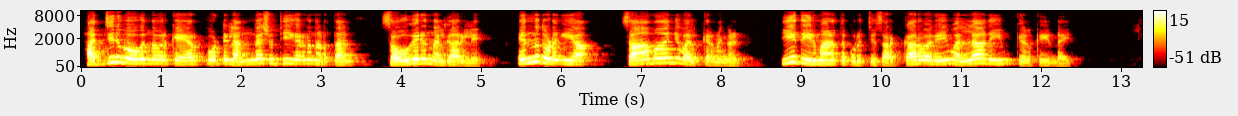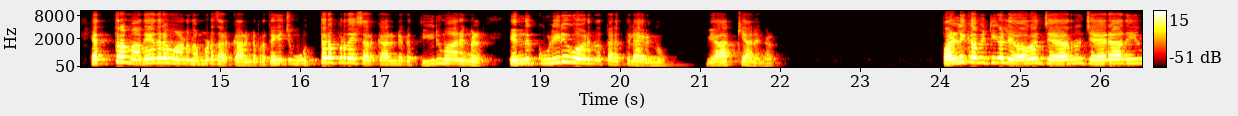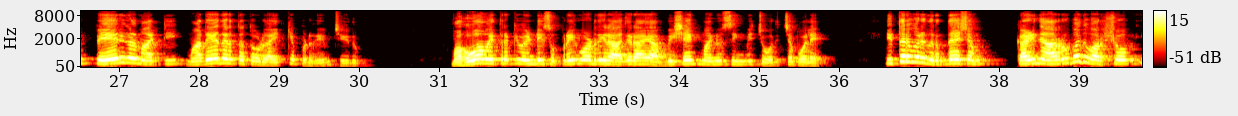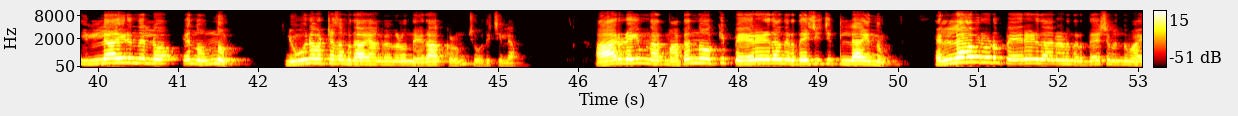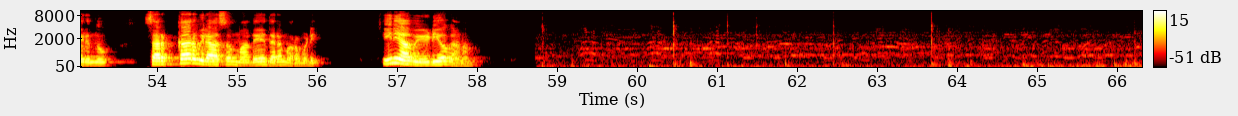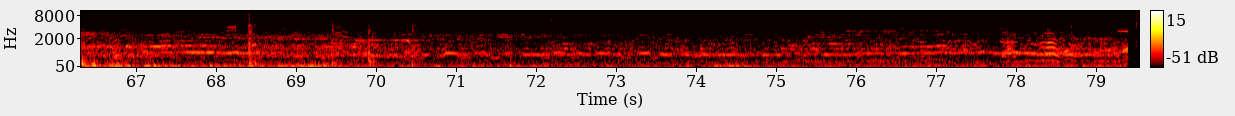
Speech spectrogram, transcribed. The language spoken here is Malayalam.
ഹജ്ജിന് പോകുന്നവർക്ക് എയർപോർട്ടിൽ അംഗശുദ്ധീകരണം നടത്താൻ സൗകര്യം നൽകാറില്ലേ? എന്ന് തുടങ്ങിയ സാമാന്യവൽക്കരണങ്ങൾ ഈ തീരുമാനത്തെക്കുറിച്ച് സർക്കാർ വകയും അല്ലാതെയും കേൾക്കുകയുണ്ടായി. എത്ര മതേതരമാണ് നമ്മുടെ സർക്കാരിന്റെ പ്രത്യേകിച്ചും ഉത്തർപ്രദേശ് സർക്കാരിന്റെയൊക്കെ തീരുമാനങ്ങൾ എന്ന് കുളിരു കോരുന്ന തരത്തിലായിരുന്നു വ്യാഖ്യാനങ്ങൾ. പള്ളി കമ്മിറ്റികൾ യോഗം ചേർന്നും ചേരാതെയും പേരുകൾ മാറ്റി മതേതരത്വത്തോട് ഐക്യപ്പെടുകയും ചെയ്തു. മഹുവ മൈത്രയ്ക്ക് വേണ്ടി സുപ്രീം കോടതിയിൽ ഹാജരായ അഭിഷേക് മനു സിംഗ്വി ചോദിച്ച പോലെ ഇത്തരമൊരു നിർദ്ദേശം കഴിഞ്ഞ അറുപത് വർഷവും ഇല്ലായിരുന്നല്ലോ എന്നൊന്നും ന്യൂനപക്ഷ സമുദായാംഗങ്ങളും നേതാക്കളും ചോദിച്ചില്ല. ആരുടെയും മതം നോക്കി പേരെഴുതാൻ നിർദ്ദേശിച്ചിട്ടില്ല എന്നും എല്ലാവരോടും പേരെഴുതാനാണ് നിർദ്ദേശമെന്നുമായിരുന്നു സർക്കാർ വിലാസം മതേതര മറുപടി. ഇനി ആ വീഡിയോ കാണാം.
